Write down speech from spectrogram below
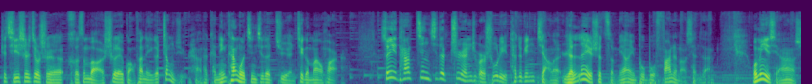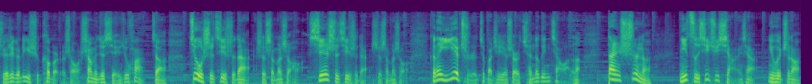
这其实就是何森堡涉猎广泛的一个证据哈，他肯定看过《进击的巨人》这个漫画。所以，他《进击的智人》这本书里，他就给你讲了人类是怎么样一步步发展到现在。我们以前啊学这个历史课本的时候，上面就写一句话，叫“旧石器时代是什么时候，新石器时代是什么时候”，可能一页纸就把这些事儿全都给你讲完了。但是呢，你仔细去想一下，你会知道，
